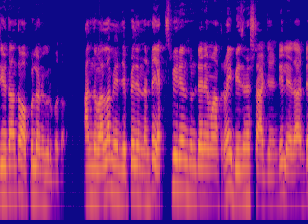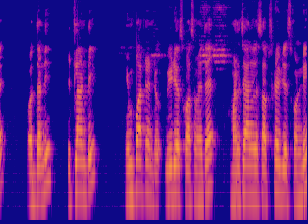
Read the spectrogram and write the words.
జీవితాంతం అప్పుల్లోనే గురిపోతాం అందువల్ల మేము చెప్పేది ఏంటంటే ఎక్స్పీరియన్స్ ఉంటేనే మాత్రమే ఈ బిజినెస్ స్టార్ట్ చేయండి లేదా అంటే వద్దండి. ఇట్లాంటి ఇంపార్టెంట్ వీడియోస్ కోసం అయితే మన ఛానల్ని సబ్స్క్రైబ్ చేసుకోండి.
